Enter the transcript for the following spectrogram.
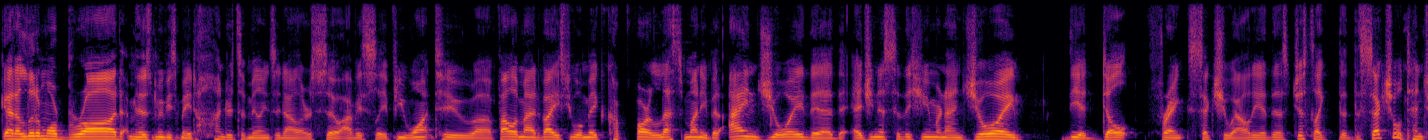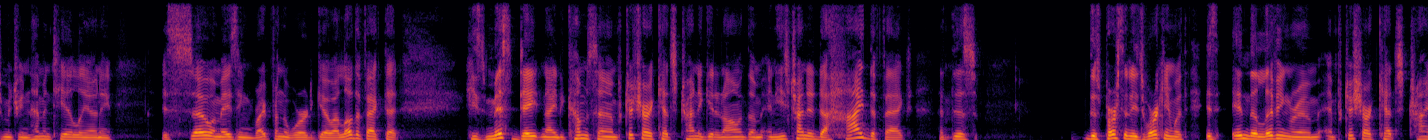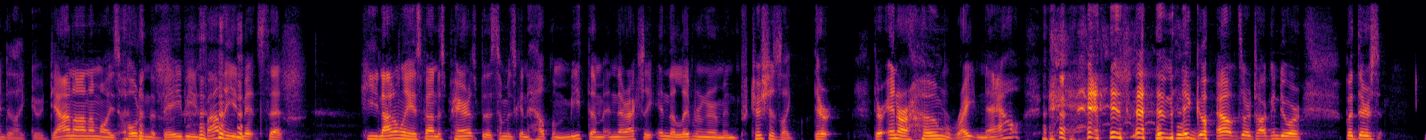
got a little more broad. I mean, those movies made hundreds of millions of dollars. So obviously, if you want to uh, follow my advice, you will make far less money. But I enjoy the the edginess of the humor, and I enjoy the adult frank sexuality of this. Just like the the sexual tension between him and Téa Leoni is so amazing right from the word go. I love the fact that he's missed date night. He comes home. Patricia Arquette's trying to get it on with him, and he's trying to hide the fact that this this person he's working with is in the living room, and Patricia Arquette's trying to like go down on him while he's holding the baby, and finally he admits that he not only has found his parents, but that someone's going to help him meet them, and they're actually in the living room, and Patricia's like they're. They're in our home right now, and they go out and start talking to her. But there's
